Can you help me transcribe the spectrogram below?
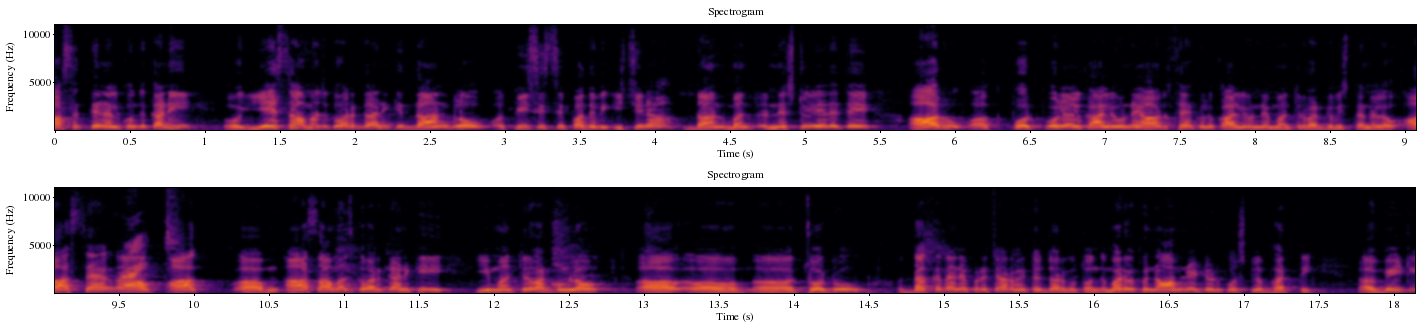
ఆసక్తి నెలకొంది. కానీ ఏ సామాజిక వర్గానికి దానిలో పీసీసీ పదవి ఇచ్చినా దాని నెక్స్ట్ ఏదైతే ఆరు పోర్ట్ఫోలియోలు ఖాళీ ఉన్నాయి ఆరు శాఖలు ఖాళీ ఉన్నాయి మంత్రివర్గ విస్తరణలో. ఆ సామాజిక వర్గానికి ఈ మంత్రివర్గంలో చోటు దక్కదనే ప్రచారం అయితే జరుగుతుంది. మరోవైపు నామినేటెడ్ పోస్టుల భర్తీ. వీటి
